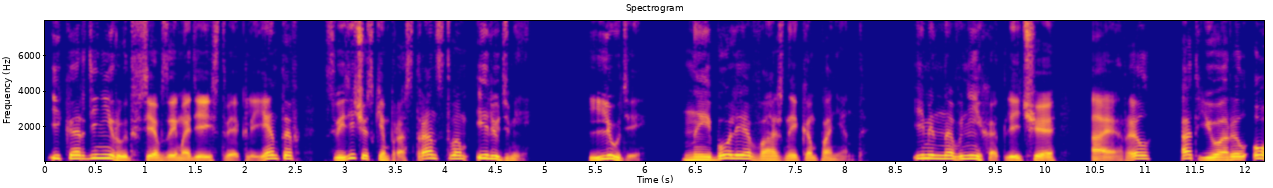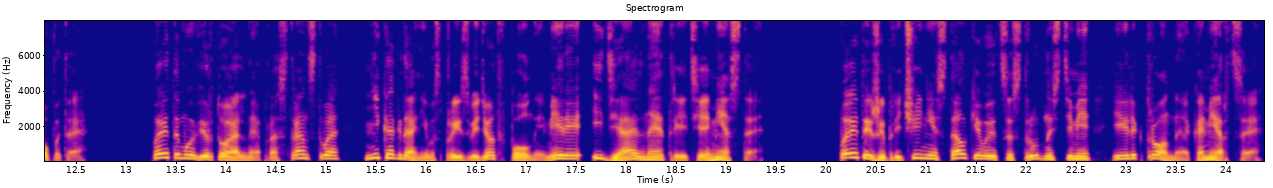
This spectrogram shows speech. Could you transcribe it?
и координирует все взаимодействия клиентов с физическим пространством и людьми. Люди — наиболее важный компонент. Именно в них отличие ARL от URL опыта, Поэтому виртуальное пространство никогда не воспроизведет в полной мере идеальное третье место. По этой же причине сталкивается с трудностями и электронная коммерция,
